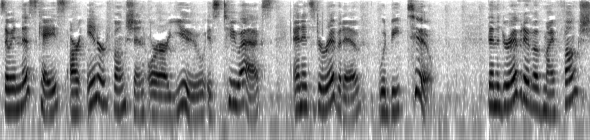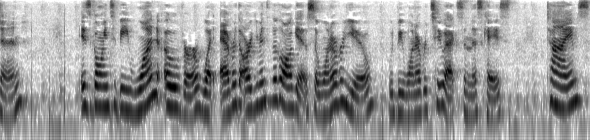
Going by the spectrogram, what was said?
So in this case, our inner function, or our u, is 2x, and its derivative would be 2. Then the derivative of my function is going to be 1 over whatever the argument of the log is. So 1 over u would be 1 over 2x in this case, times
